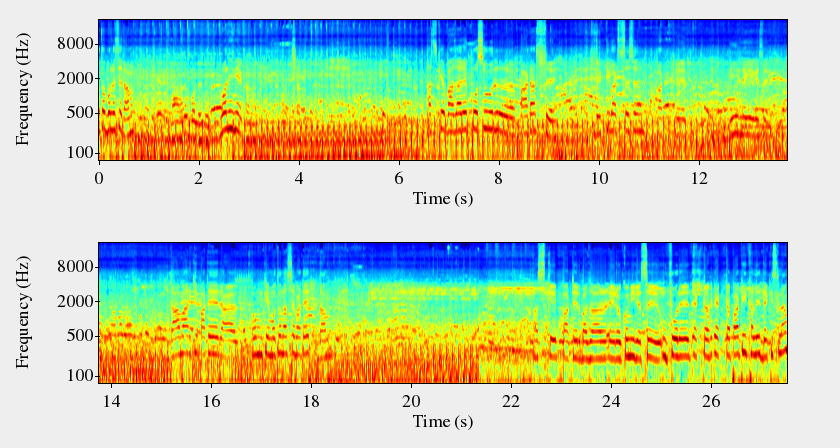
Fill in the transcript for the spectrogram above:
কত বলেছে দাম? বলিনি। এখন। আচ্ছা। আজকে বাজারে প্রচুর পাট আসছে। দেখতে পাচ্ছেন পাটের ভিড় লেগে গেছে। দাম আর কি পাটের থমকে মতন আছে পাটের দাম? আজকে পাটের বাজার এরকমই গেছে। উপরে একটা একটা পাটই খালি দেখেছিলাম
